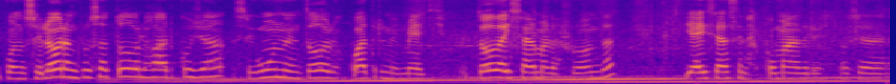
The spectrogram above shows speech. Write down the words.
Y cuando se logran cruzar todos los arcos ya, se unen todos los cuatro en el medio. Y todo ahí se arma la ronda y ahí se hacen las comadres. O sea,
